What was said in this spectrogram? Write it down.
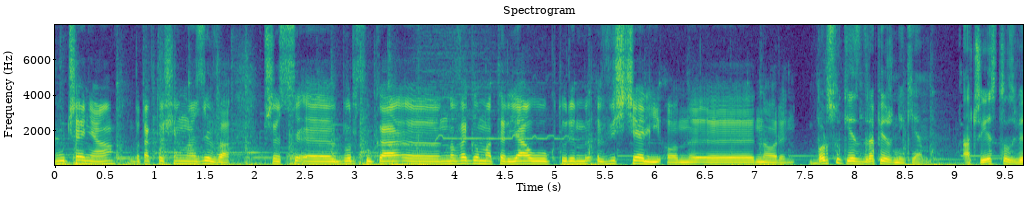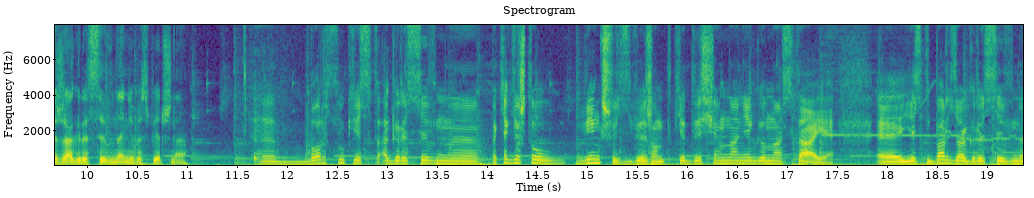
włóczenia, bo tak to się nazywa, przez borsuka nowego materiału, którym wyścieli on e, nory. Borsuk jest drapieżnikiem. A czy jest to zwierzę agresywne, niebezpieczne? E, Borsuk jest agresywny, tak jak zresztą większość zwierząt, kiedy się na niego nastaje. E, Jest bardzo agresywny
